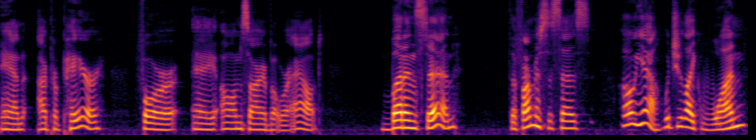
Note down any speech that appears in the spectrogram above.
And i prepare for a oh i'm sorry but we're out. But instead the pharmacist says, Oh, yeah, would you like one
